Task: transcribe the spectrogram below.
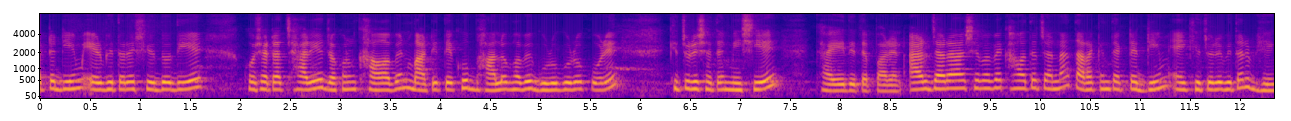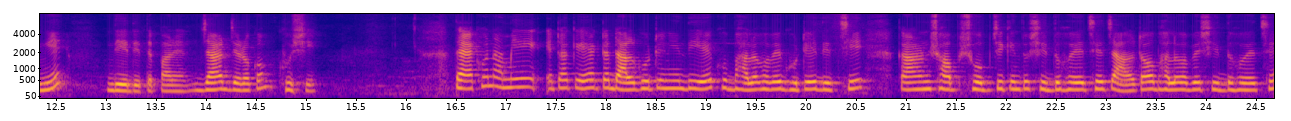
একটা ডিম এর ভিতরে সিদ্ধ দিয়ে খোসাটা ছাড়িয়ে যখন খাওয়াবেন, বাটিতে খুব ভালোভাবে গুঁড়ো গুঁড়ো করে খিচুড়ির সাথে মিশিয়ে খাইয়ে দিতে পারেন। আর যারা সেভাবে খাওয়াতে চান না, তারা কিন্তু একটা ডিম এই খিচুড়ির ভিতরে ভেঙে দিয়ে দিতে পারেন, যার যেরকম খুশি। তো এখন আমি এটাকে একটা ডাল ঘুটিনি দিয়ে খুব ভালোভাবে ঘুটিয়ে দিচ্ছি, কারণ সব সবজি কিন্তু সিদ্ধ হয়েছে, চালটাও ভালোভাবে সিদ্ধ হয়েছে।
